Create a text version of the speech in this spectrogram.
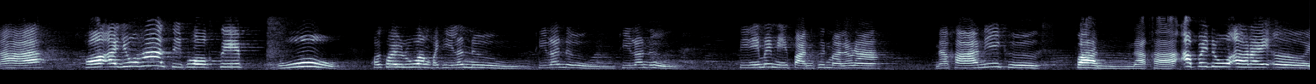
นะคะพออายุห้าสิบหกสิบอู้ค่อยๆร่วงไปทีละหนึ่งทีละหนึ่งทีละหนึ่งทีนี้ไม่มีฟันขึ้นมาแล้วนะนะคะ นี่คือฟันนะคะเอาไปดูอะไรเอ่ย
